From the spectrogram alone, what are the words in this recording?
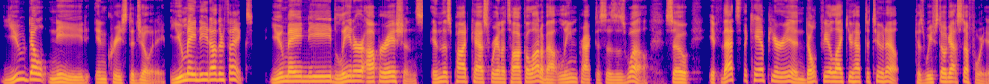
you don't need increased agility. You may need other things. You may need leaner operations. In this podcast, we're going to talk a lot about lean practices as well. So if that's the camp you're in, don't feel like you have to tune out because we've still got stuff for you.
